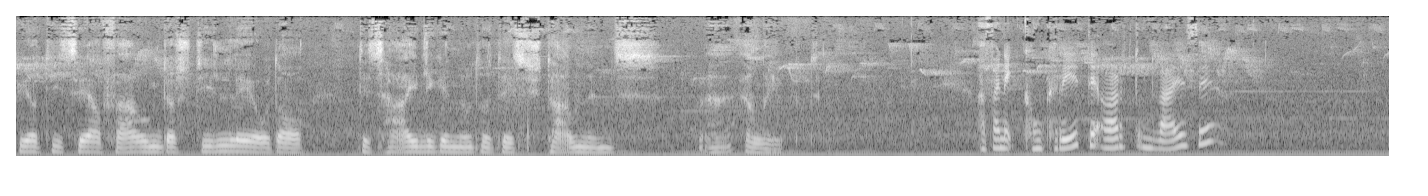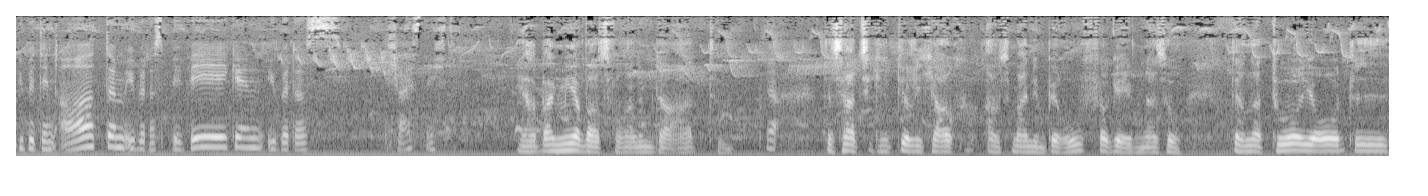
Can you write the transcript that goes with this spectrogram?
für diese Erfahrung der Stille oder des Heiligen oder des Staunens äh, erlebt. Auf eine konkrete Art und Weise? Über den Atem, über das Bewegen, über das, ich weiß nicht. Ja, bei mir war es vor allem der Atem. Ja. Das hat sich natürlich auch aus meinem Beruf ergeben. Also der Naturjodel,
